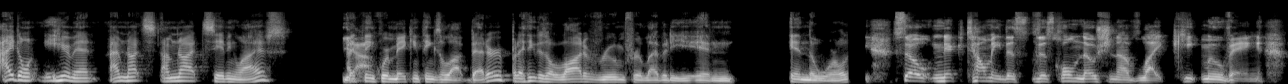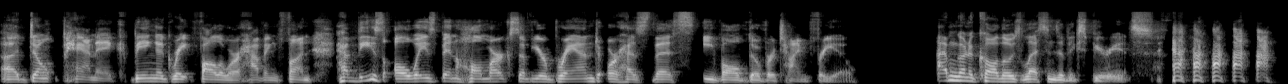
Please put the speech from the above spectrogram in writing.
I don't here, man. I'm not I'm not saving lives. Yeah. I think we're making things a lot better, but I think there's a lot of room for levity in in the world. So, Nick, tell me this this whole notion of like keep moving, uh, don't panic, being a great follower, having fun. Have these always been hallmarks of your brand, or has this evolved over time for you? I'm going to call those lessons of experience.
